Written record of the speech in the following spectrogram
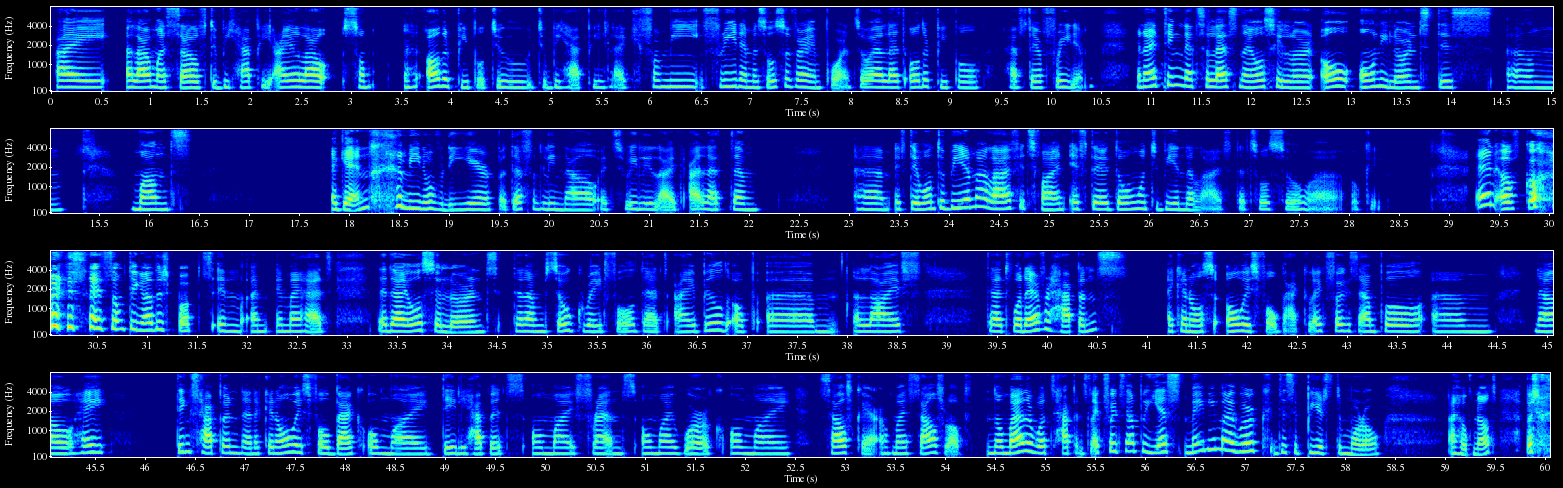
i allow myself to be happy. I allow some uh, other people to to be happy. Like for me freedom is also very important. So i let other people have their freedom. And i think that's a lesson i also learned all only learned this um month again. I mean over the year but definitely now it's really like i let them um, if they want to be in my life, it's fine. If they don't want to be in their life, that's also uh, okay. And of course, something others popped in in my head that I also learned that I'm so grateful that I build up um, a life that whatever happens, I can also always fall back. Like for example, um, now hey, things happen, and I can always fall back on my daily habits, on my friends, on my work, on my self care, on my self love, no matter what happens. Like, for example, yes, maybe my work disappears tomorrow. I hope not. But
